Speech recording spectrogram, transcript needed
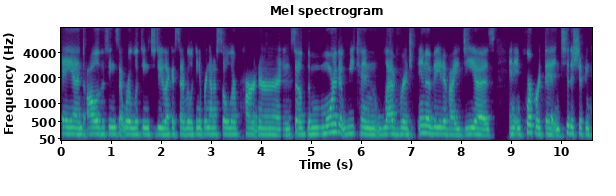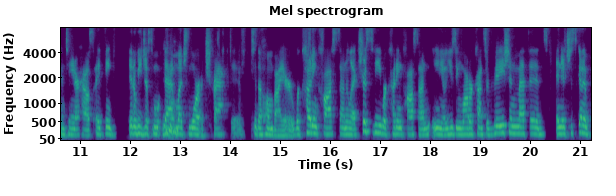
and all of the things that we're looking to do. Like I said, we're looking to bring on a solar partner. And so the more that we can leverage innovative ideas and incorporate that into the shipping container house, I think it'll be just that mm-hmm. much more attractive to the home buyer. We're cutting costs on electricity, we're cutting costs on, you know, using water conservation methods, and it's just going to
